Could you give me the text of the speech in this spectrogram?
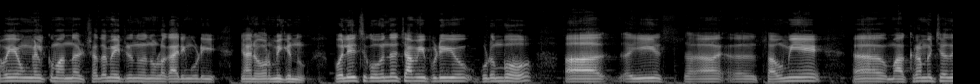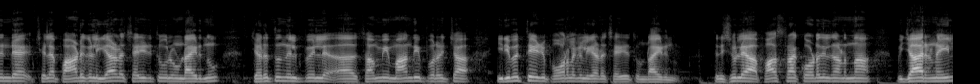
അവയവങ്ങൾക്കും അന്ന് ക്ഷതമേറ്റിരുന്നു എന്നുള്ള കാര്യം കൂടി ഞാൻ ഓർമ്മിക്കുന്നു. പോലീസ് ഗോവിന്ദസ്വാമി പിടി കുടുംബോ ഈ സൗമിയെ ആക്രമിച്ചതിന്റെ ചില പാടുകൾ ഇയാളുടെ ശരീരത്തിൽ ഉണ്ടായിരുന്നു. ചെറുത്തുനിൽപ്പിൽ സൗമി സൗമ്യ മാന്തി പുറച്ച ഇരുപത്തേഴ് പോറലുകൾ ഇയാളുടെ ശരീരത്തുണ്ടായിരുന്നു തൃശ്ശൂരിലെ ഫാസ്റ്റ് ട്രാക്ക് കോടതിയിൽ നടന്ന വിചാരണയിൽ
